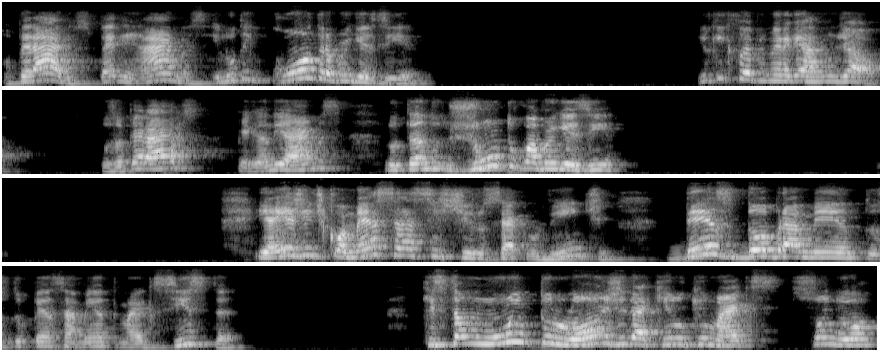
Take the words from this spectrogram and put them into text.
Operários, peguem armas e lutem contra a burguesia. E o que foi a Primeira Guerra Mundial? Os operários pegando armas, lutando junto com a burguesia. E aí a gente começa a assistir o século XX desdobramentos do pensamento marxista que estão muito longe daquilo que o Marx sonhou.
